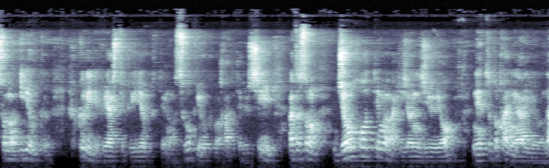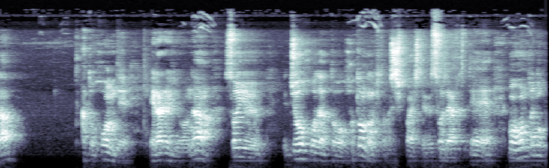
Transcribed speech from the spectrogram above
その威力、福利で増やしていく威力っていうのはすごくよく分かってるし、またその情報っていうのが非常に重要。ネットとかにあるような、あと本で得られるような、そういう情報だとほとんどの人が失敗してる。そうじゃなくて、もう本当に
